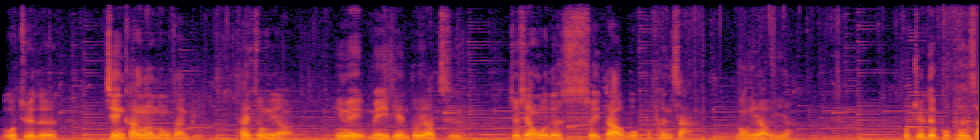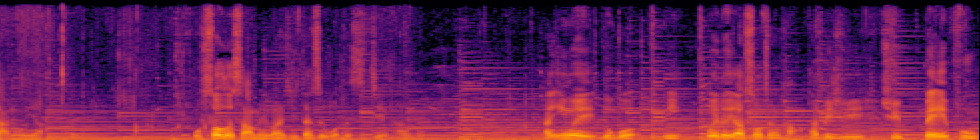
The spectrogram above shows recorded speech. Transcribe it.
我觉得健康的农产品太重要了，因为每一天都要吃。就像我的水稻，我不喷洒农药一样，我绝对不喷洒农药。我收的少没关系，但是我的是健康的。啊，因为如果你为了要收成好，它必须去背负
